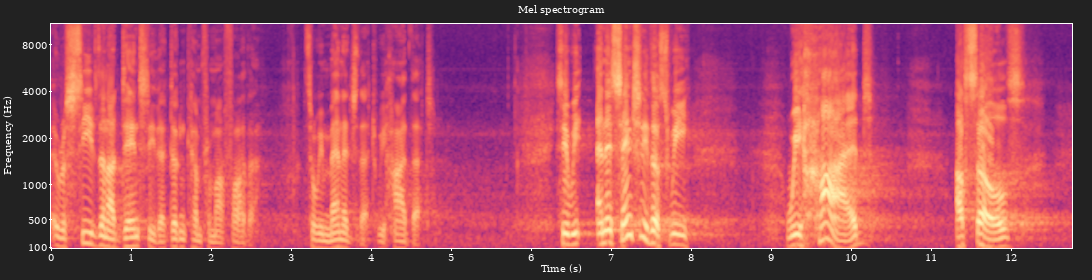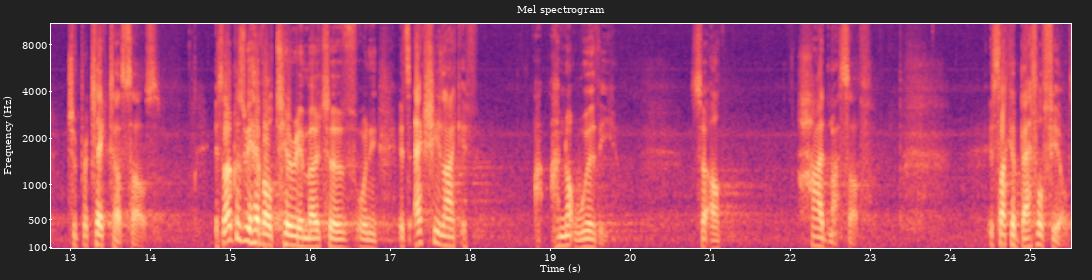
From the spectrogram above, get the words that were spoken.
received an identity that didn't come from our Father. So we manage that, we hide that. See, we, and essentially this, we, we hide ourselves to protect ourselves. It's not because we have ulterior motive or anything. It's actually like if I'm not worthy, so I'll hide myself. It's like a battlefield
